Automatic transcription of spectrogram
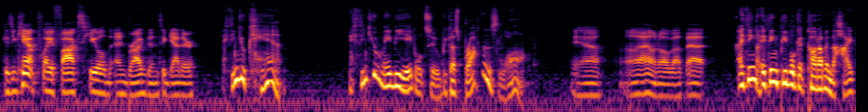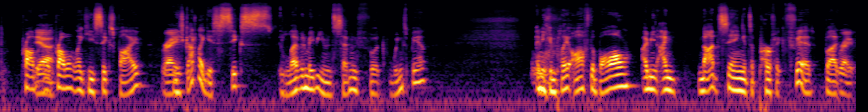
Because you can't play Fox, Hield, and Brogdon together. I think you can. I think you may be able to because Brogdon's long. Yeah, I don't know about that. I think I think people get caught up in the height prob- Yeah. uh, problem. Like he's six five, Right. He's got like a six eleven, maybe even seven foot wingspan, and he can play off the ball. I mean, I'm not saying it's a perfect fit, but Right.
